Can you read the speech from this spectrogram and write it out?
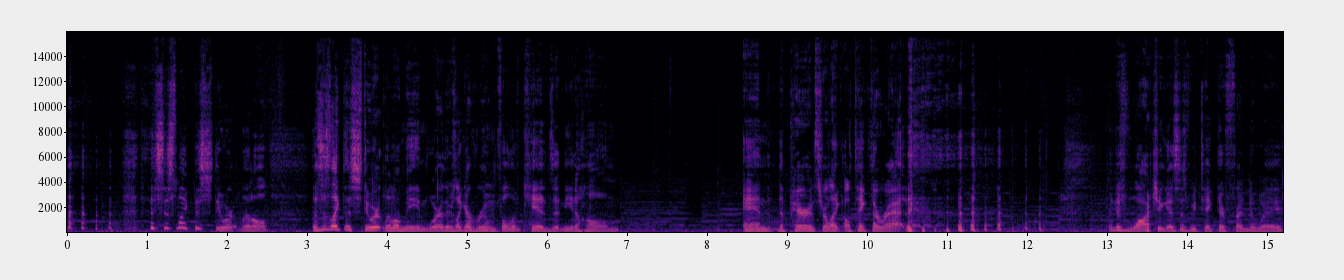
this is like the Stuart Little... This is like the Stuart Little meme where there's like a room full of kids that need a home. And the parents are like, I'll take the rat. They're just watching us as we take their friend away.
